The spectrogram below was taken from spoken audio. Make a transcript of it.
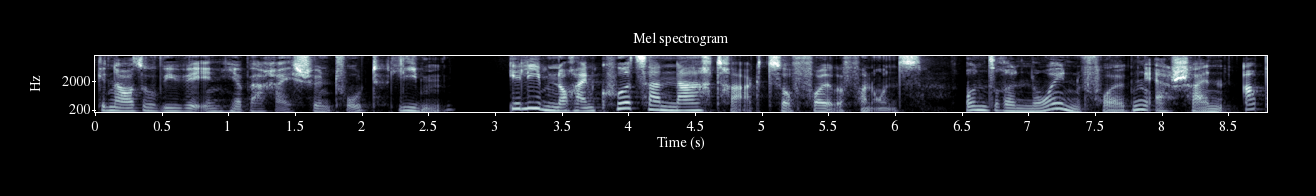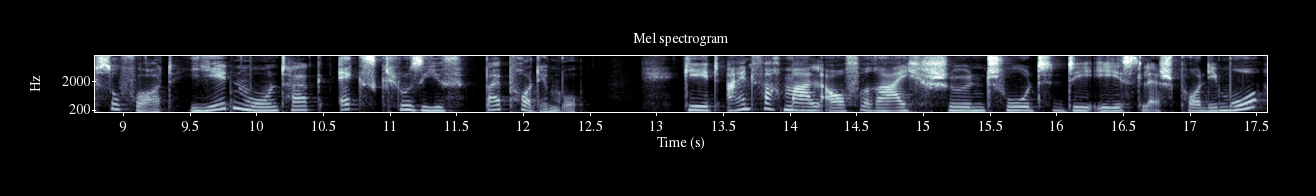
genauso wie wir ihn hier bei Reich Schön Tot lieben. Ihr Lieben, noch ein kurzer Nachtrag zur Folge von uns. Unsere neuen Folgen erscheinen ab sofort jeden Montag exklusiv bei Podimo. Geht einfach mal auf reichschöntod.de slash Podimo.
